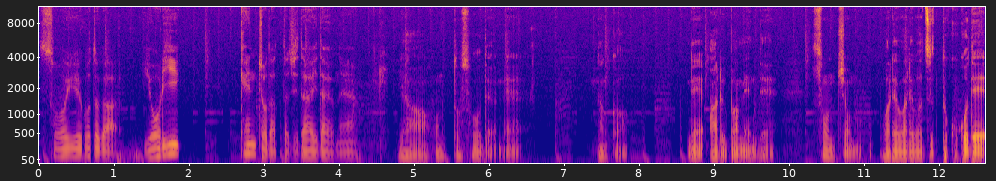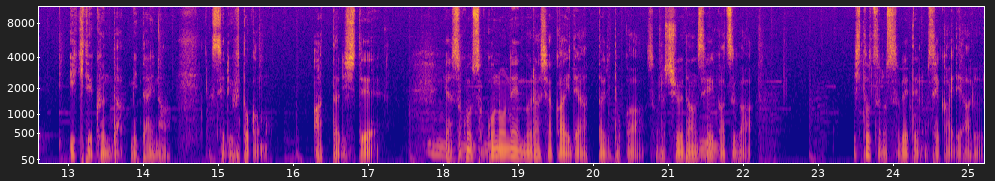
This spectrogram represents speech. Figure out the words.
そういうことがより顕著だった時代だよね。いやーほんとそうだよね。なんかねある場面で村長も我々はずっとここで生きていくんだみたいなセリフとかもあったりして、いやそこそこのね村社会であったりとかその集団生活が一つの全ての世界である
